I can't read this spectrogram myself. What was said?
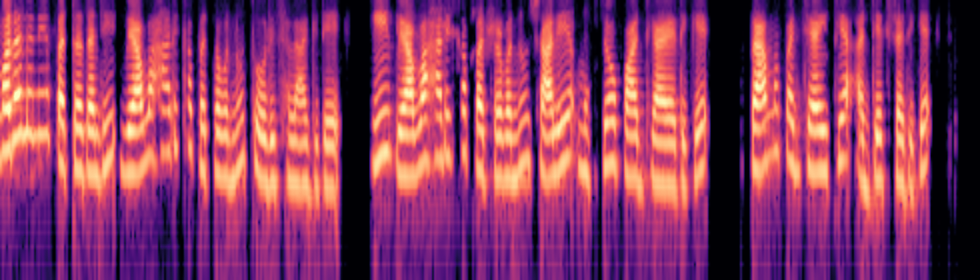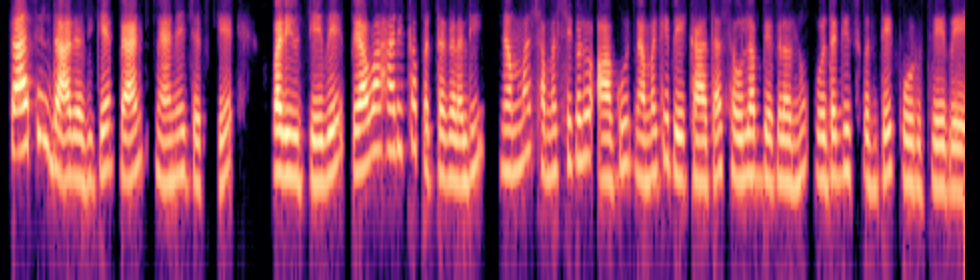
ಮೊದಲನೇ ಪತ್ರದಲ್ಲಿ ವ್ಯಾವಹಾರಿಕ ಪತ್ರವನ್ನು ತೋರಿಸಲಾಗಿದೆ. ಈ ವ್ಯಾವಹಾರಿಕ ಪತ್ರವನ್ನು ಶಾಲೆಯ ಮುಖ್ಯೋಪಾಧ್ಯಾಯರಿಗೆ, ಗ್ರಾಮ ಪಂಚಾಯಿತಿಯ ಅಧ್ಯಕ್ಷರಿಗೆ, ತಹಸೀಲ್ದಾರರಿಗೆ, ಬ್ಯಾಂಕ್ ಮ್ಯಾನೇಜರ್ಗೆ ಬರೆಯುತ್ತೇವೆ. ವ್ಯಾವಹಾರಿಕ ಪತ್ರಗಳಲ್ಲಿ ನಮ್ಮ ಸಮಸ್ಯೆಗಳು ಹಾಗೂ ನಮಗೆ ಬೇಕಾದ ಸೌಲಭ್ಯಗಳನ್ನು ಒದಗಿಸುವಂತೆ ಕೋರುತ್ತೇವೆ.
